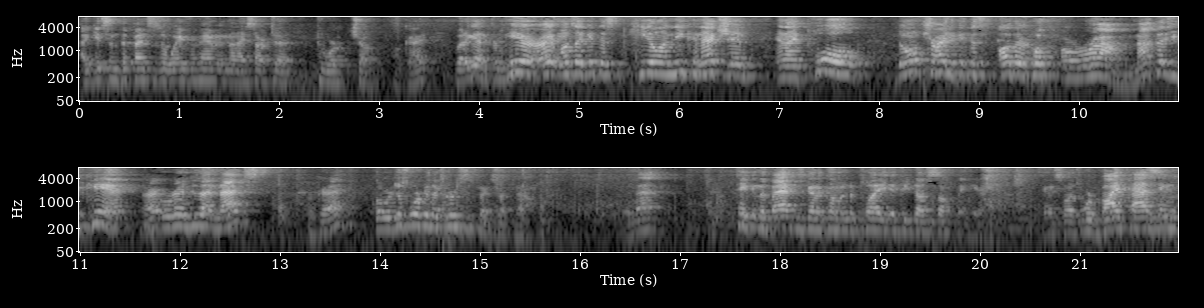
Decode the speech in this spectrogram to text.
I get some defenses away from him, and then I start to, to work the choke. Okay, but again, from here, right? Once I get this heel and knee connection, and I pull, don't try to get this other hook around. Not that you can't. All right, we're gonna do that next. Okay, but we're just working the crucifix right now. And that, taking the back is going to come into play if he does something here. Okay, so we're bypassing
